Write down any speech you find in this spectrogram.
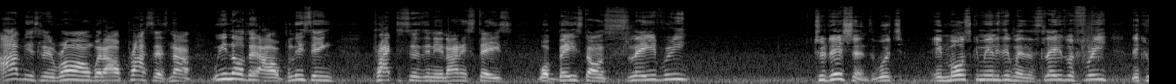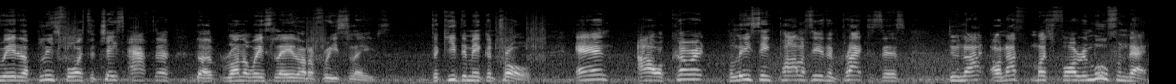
obviously wrong with our process. Now, we know that our policing practices in the United States were based on slavery traditions, which in most communities, when the slaves were free, they created a police force to chase after the runaway slaves or the free slaves, to keep them in control. And our current policing policies and practices do not are not much far removed from that.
